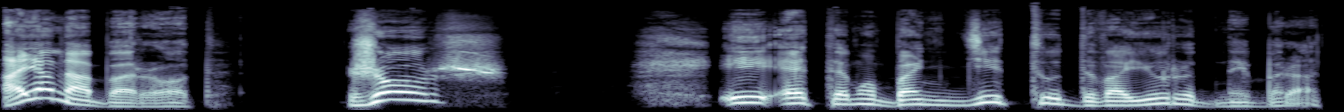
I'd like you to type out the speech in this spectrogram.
А я наоборот. Жорж. И этому бандиту двоюродный брат.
